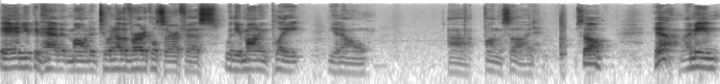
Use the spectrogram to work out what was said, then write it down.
and you can have it mounted to another vertical surface with your mounting plate, you know, uh, on the side. So, yeah, I mean,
